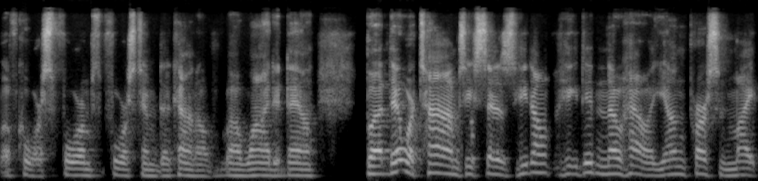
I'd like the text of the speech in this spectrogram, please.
of course forced forced him to kind of uh, wind it down but there were times he says he don't he didn't know how a young person might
